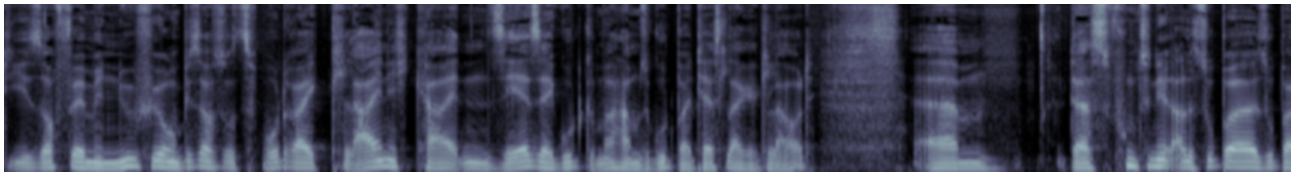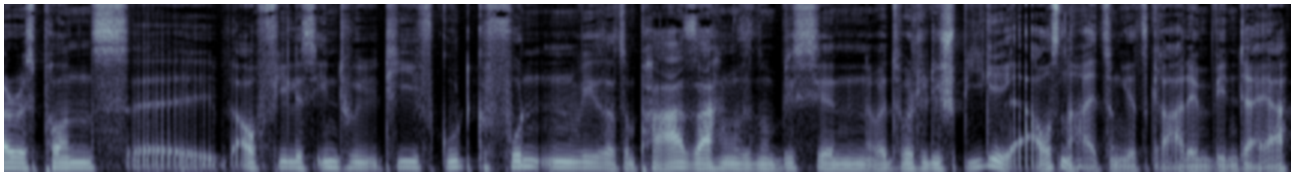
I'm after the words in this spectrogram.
die Software-Menüführung bis auf so zwei, drei Kleinigkeiten sehr, sehr gut gemacht. Haben sie gut bei Tesla geklaut. Ähm, das funktioniert alles super, super Response, äh, auch vieles intuitiv gut gefunden. Wie gesagt, so ein paar Sachen sind so ein bisschen, zum Beispiel die Spiegelaußenheizung jetzt gerade im Winter, ja.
